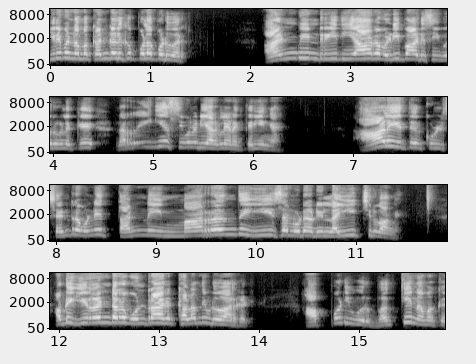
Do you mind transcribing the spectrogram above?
இறைவன் நம்ம கண்களுக்கு புலப்படுவர். அன்பின் ரீதியாக வழிபாடு செய்பவர்களுக்கு நிறைய சிவனடியார்கள் எனக்கு தெரியுங்க. ஆலயத்திற்குள் சென்ற உடனே தன்னை மறந்து ஈசனோட அப்படி லயிச்சிருவாங்க. அப்படி இரண்டரை ஒன்றாக கலந்து விடுவார்கள். அப்படி ஒரு பக்தி நமக்கு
